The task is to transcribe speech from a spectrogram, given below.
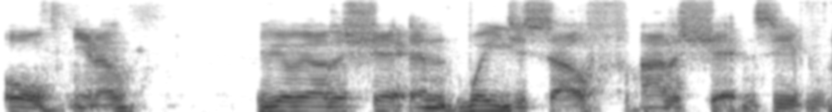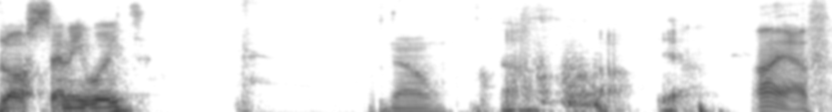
Or, you know, have you ever had a shit and weighed yourself, had a shit and see if you've lost any weight? No. Oh, oh, yeah. I have.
